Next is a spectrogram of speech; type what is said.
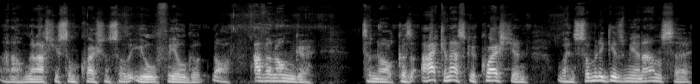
and I'm going to ask you some questions so that you'll feel good. No, have an hunger to know because I can ask a question when somebody gives me an answer.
